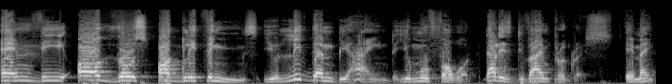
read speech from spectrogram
envy, all those ugly things. You leave them behind. You move forward. That is divine progress. Amen.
